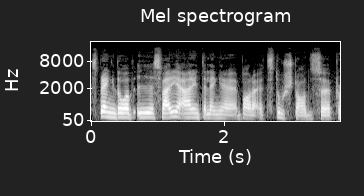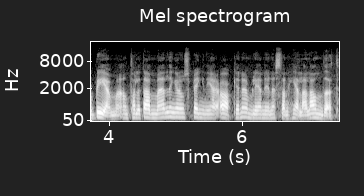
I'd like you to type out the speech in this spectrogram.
Sprängdåd i Sverige är inte längre bara ett storstadsproblem. Antalet anmälningar om sprängningar ökar nämligen i nästan hela landet.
